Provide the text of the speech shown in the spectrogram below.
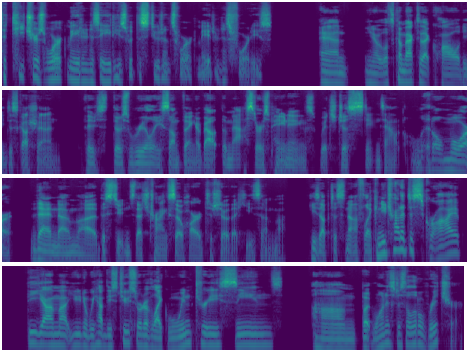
the teacher's work made in his 80s with the student's work made in his 40s. And, you know, let's come back to that quality discussion. There's there's really something about the master's paintings which just stands out a little more than um, uh, the students that's trying so hard to show that he's um uh, he's up to snuff. Like, can you try to describe the um uh, you know we have these two sort of like wintry scenes, um, but one is just a little richer.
